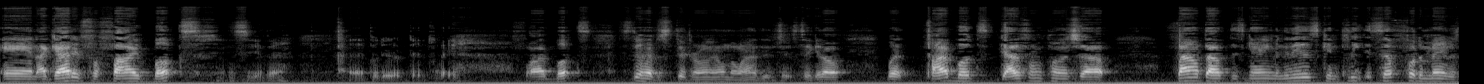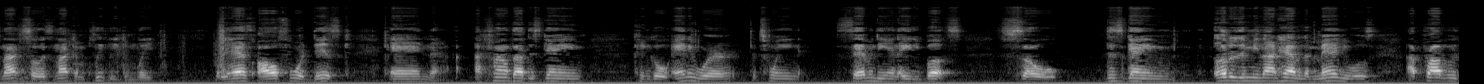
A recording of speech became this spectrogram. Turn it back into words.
and I got it for five bucks. Let's see if I I put it up there today. Five bucks. Still have the sticker on. I don't know why I didn't just take it off. But five bucks. Got it from a pawn shop. Found out this game, and it is complete except for the manual. It's not so it's not completely complete, but it has all four discs. And I found out this game can go anywhere between 70 and 80 bucks. So this game, other than me not having the manuals, I probably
